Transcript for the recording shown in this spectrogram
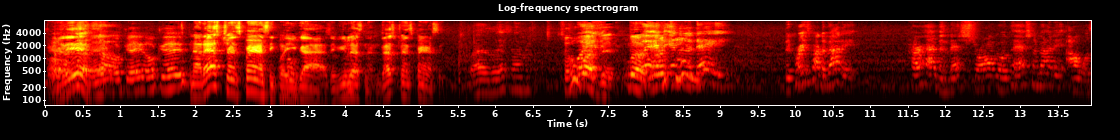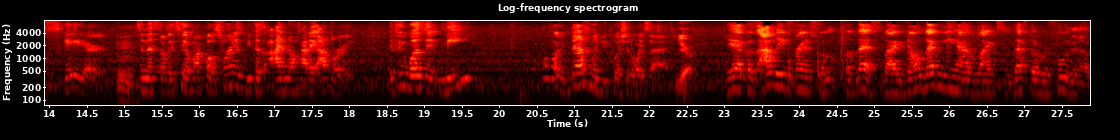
there it is. Okay, okay, okay. Now that's transparency for you guys. If you're listening, that's transparency. So who But was it? Look, But at the end of the day, the crazy part about it, her having that strong of a passion about it, I was scared Mm. to necessarily tell my close friends because I know how they operate. If it wasn't me, I'm fucking definitely be pushed to the wayside. Yeah. yeah, because I leave friends for, for less. Like, don't let me have, like, some leftover food and a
